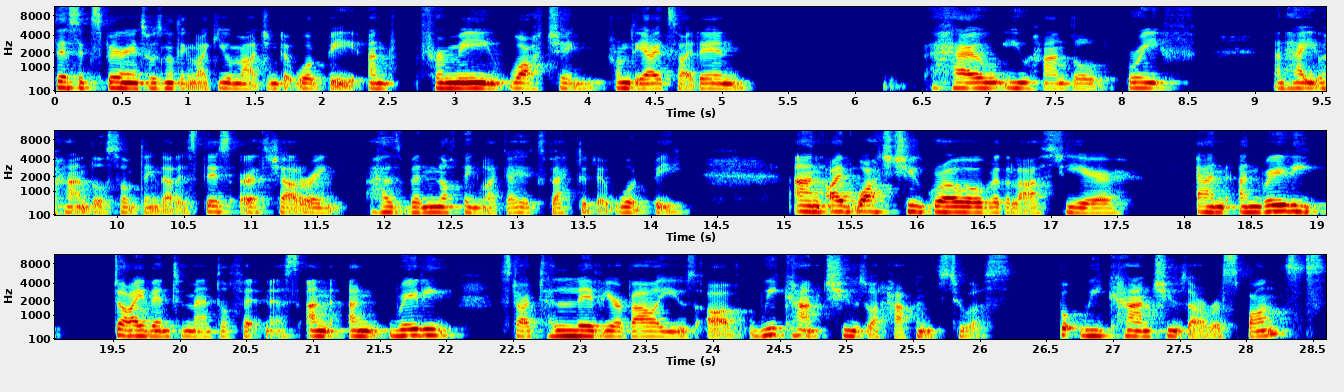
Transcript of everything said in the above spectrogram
this experience was nothing like you imagined it would be and for me watching from the outside in how you handle grief and how you handle something that is this earth shattering has been nothing like I expected it would be. And I've watched you grow over the last year and and really dive into mental fitness and and really start to live your values of we can't choose what happens to us but we can choose our response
